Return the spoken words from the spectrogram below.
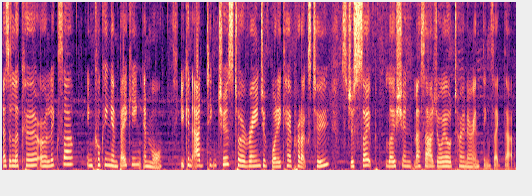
as a liqueur or elixir, in cooking and baking, and more. You can add tinctures to a range of body care products too, such as soap, lotion, massage oil, toner, and things like that.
